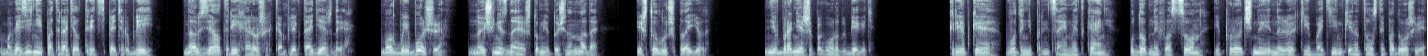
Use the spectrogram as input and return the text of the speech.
В магазине потратил 35 рублей, но взял три хороших комплекта одежды. Мог бы и больше, но еще не знаю, что мне точно надо и что лучше подойдет. Не в броне же по городу бегать. Крепкая, водонепроницаемая ткань, удобный фасон и прочные, но легкие ботинки на толстой подошве.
